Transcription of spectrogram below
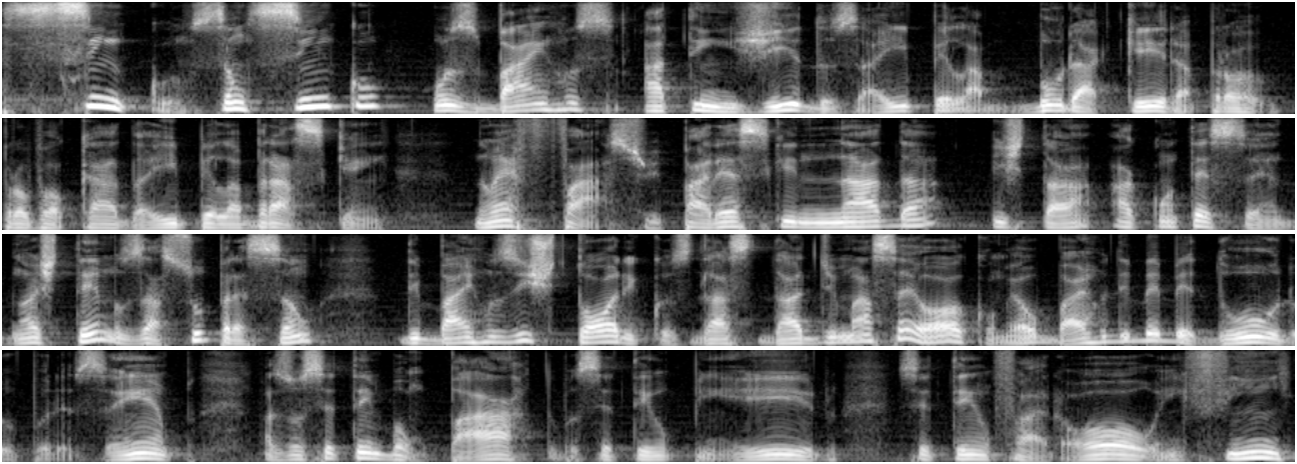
cinco, são cinco os bairros atingidos aí pela buraqueira pro, provocada aí pela Braskem. Não é fácil parece que nada está acontecendo. Nós temos a supressão de bairros históricos da cidade de Maceió, como é o bairro de Bebedouro, por exemplo. Mas você tem Bom Parto, você tem o Pinheiro, você tem o Farol, enfim,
